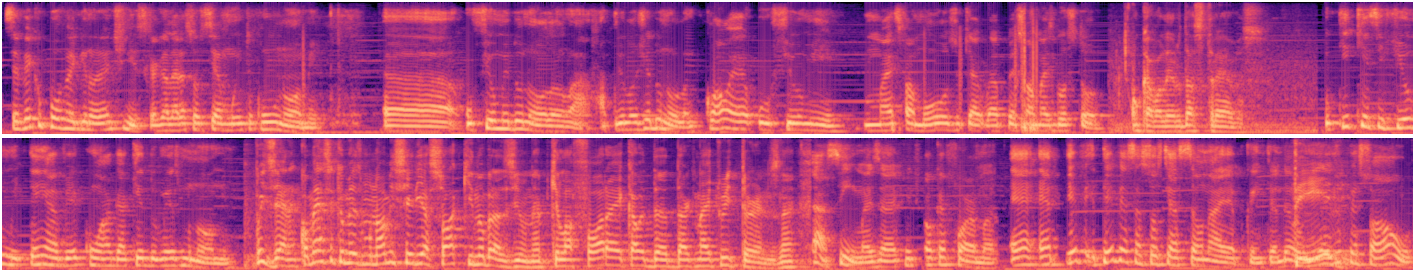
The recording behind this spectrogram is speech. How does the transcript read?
Você vê que o povo é ignorante nisso, que a galera associa muito com o nome. Uh, o filme do Nolan lá, a trilogia do Nolan, qual é o filme mais famoso que a, a pessoa mais gostou? O Cavaleiro das Trevas. O que, que esse filme tem a ver com a HQ do mesmo nome? Pois é, né? Começa que o mesmo nome seria só aqui no Brasil, né? Porque lá fora é The Dark Knight Returns, né? Ah, sim, mas é que de qualquer forma. É, é teve, teve essa associação na época, entendeu? Teve. E aí o pessoal,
